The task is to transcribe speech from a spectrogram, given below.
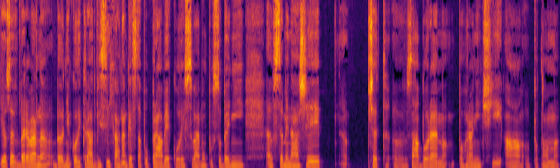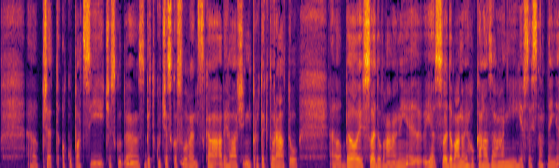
Josef Beran byl několikrát vyslýchán na gestapu právě kvůli svému působení v semináři před eh, záborem pohraničí a potom eh, před okupací Česku, eh, zbytku Československa a vyhlášení protektorátu bylo sledovány, je sledováno jeho kázání, jestli snad není,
